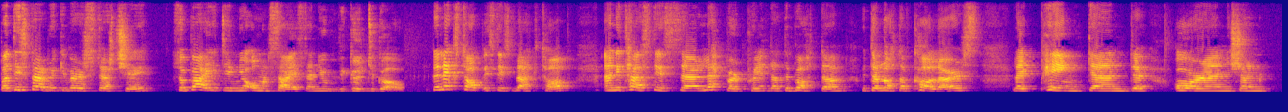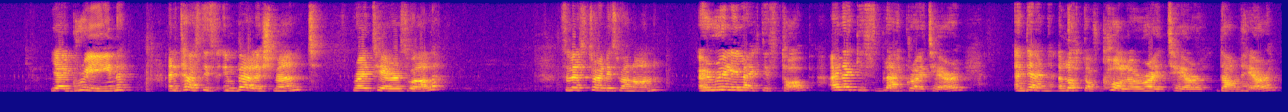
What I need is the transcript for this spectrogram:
But this fabric is very stretchy, so buy it in your own size and you'll be good to go. The next top is this black top and it has this uh, leopard print at the bottom with a lot of colors like pink and orange and yeah green and it has this embellishment right here as well. So let's try this one on. I really like this top. I like this black right here and then a lot of color right here down here.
